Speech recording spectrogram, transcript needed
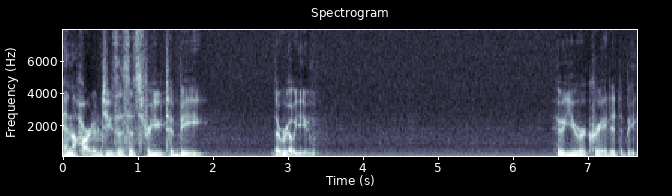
And the heart of Jesus is for you to be the real you. Who you were created to be.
